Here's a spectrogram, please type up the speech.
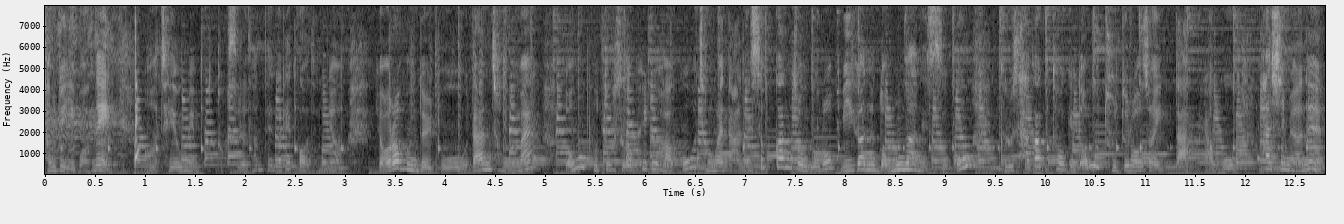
저도 이번에 어, 제오민 보톡스를 선택을 했거든요. 여러분들도 난 정말 너무 보톡스가 필요하고 정말 나는 습관적으로 미간을 너무 많이 쓰고 그리고 사각턱이 너무 두드러져 있다 라고 하시면은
